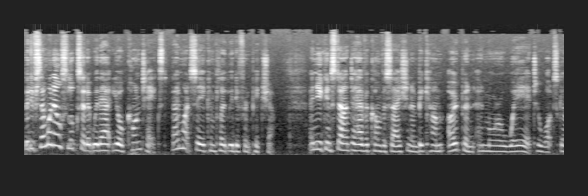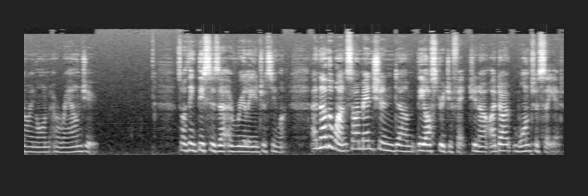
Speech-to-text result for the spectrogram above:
But if someone else looks at it without your context, they might see a completely different picture. And you can start to have a conversation and become open and more aware to what's going on around you. So I think this is a, really interesting one. Another one, so I mentioned um, the ostrich effect. You know, I don't want to see it.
